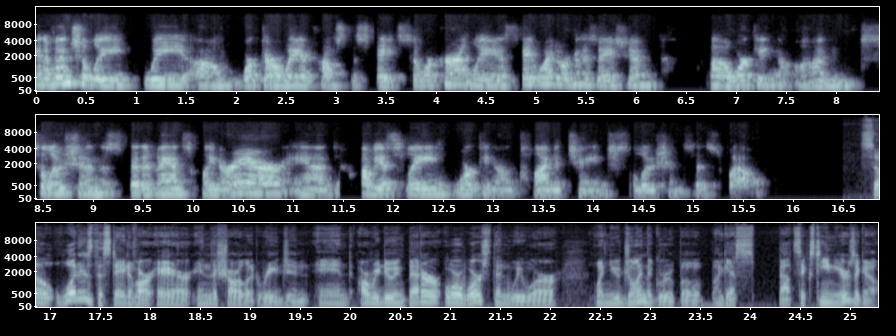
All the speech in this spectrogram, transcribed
And eventually we um, worked our way across the state. So we're currently a statewide organization uh, working on solutions that advance cleaner air and obviously working on climate change solutions as well. So, what is the state of our air in the Charlotte region? And are we doing better or worse than we were when you joined the group, of, I guess, about 16 years ago?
